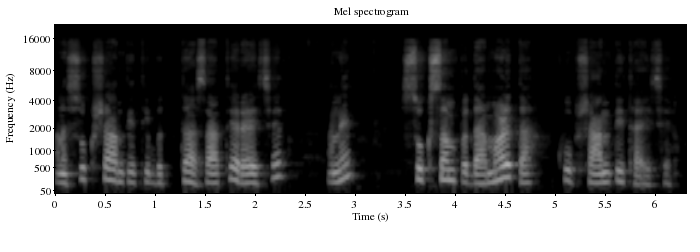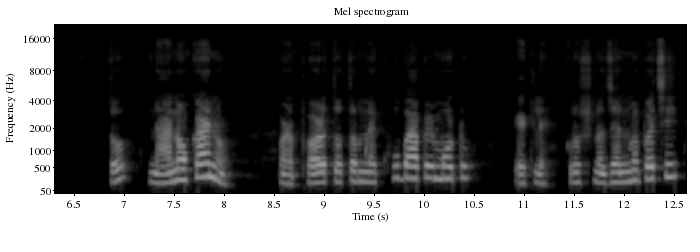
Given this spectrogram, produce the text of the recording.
અને સુખ શાંતિથી બધા સાથે રહે છે અને સુખ સંપદા મળતા ખૂબ શાંતિ થાય છે. નાનો કાનો, પણ ફળ તો તમને ખૂબ આપે મોટું. એટલે કૃષ્ણ જન્મ પછી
